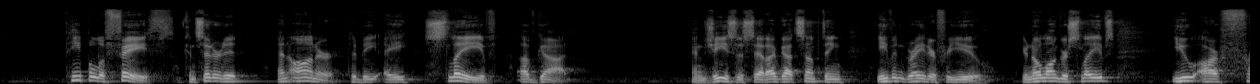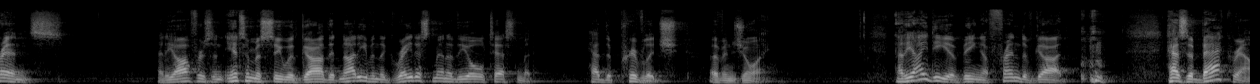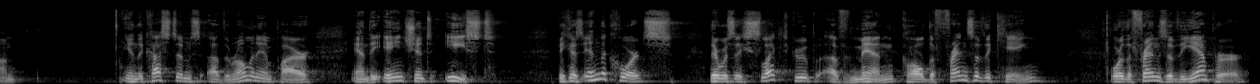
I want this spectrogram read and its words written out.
people of faith considered it an honor to be a slave of God. And Jesus said, I've got something even greater for you. You're no longer slaves, you are friends. And he offers an intimacy with God that not even the greatest men of the Old Testament had the privilege of enjoying. Now, the idea of being a friend of God has a background in the customs of the Roman Empire and the ancient East. Because in the courts, there was a select group of men called the Friends of the King or the friends of the emperor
